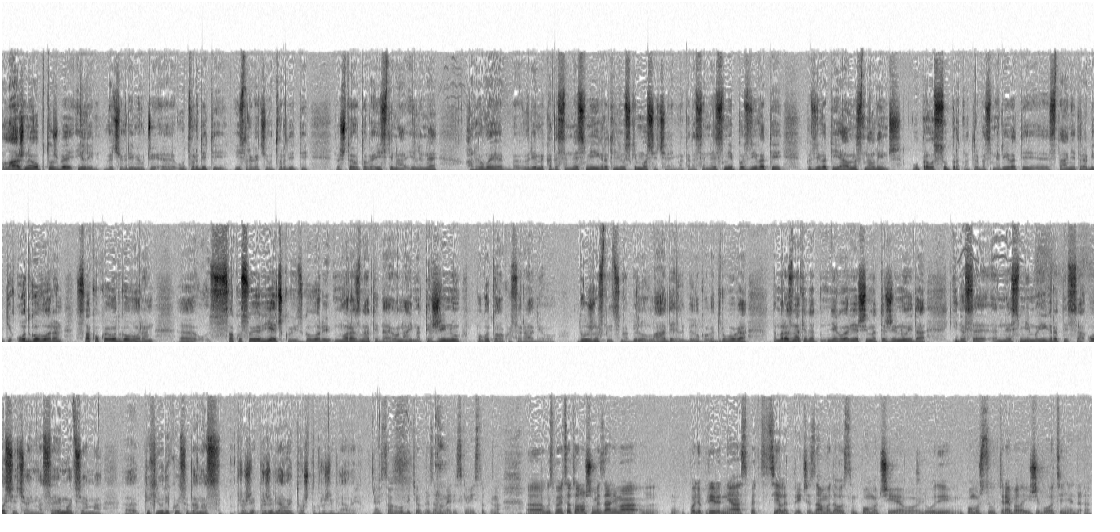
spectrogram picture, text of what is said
lažne optužbe ili već je vrijeme utvrditi, istraga će utvrditi što je od toga istina ili ne, ali ovo je vrijeme kada se ne smije igrati ljudskim osjećajima, kada se ne smije pozivati, pozivati javnost na linč. Upravo suprotno, treba smirivati e, stanje, treba biti odgovoran. Svako ko je odgovoran, e, svaku svoju riječ koju izgovori, mora znati da ona ima težinu, pogotovo ako se radi o dužnosnicima, bilo vlade ili bilo koga drugoga, da mora znati da njegova riječ ima težinu i da, i da se ne smijemo igrati sa osjećajima, sa emocijama e, tih ljudi koji su danas proživljavaju to što proživljavaju. Ja svakako biti oprezan u medijskim istupima. Uh, gospodin Soto, ono što me zanima, poljoprivredni aspekt cijele priče. Znamo da osim pomoći evo, ljudi, pomoć su trebale i životinje, da,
